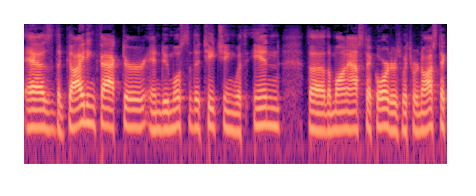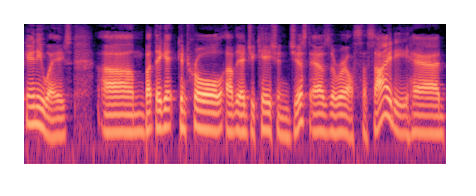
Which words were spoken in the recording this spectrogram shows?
as the guiding factor and do most of the teaching within the, the monastic orders, which were Gnostic anyways, um, but they get control of the education just as the Royal Society had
